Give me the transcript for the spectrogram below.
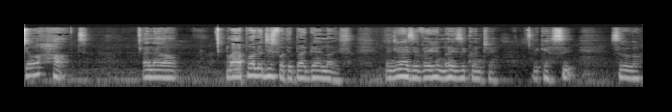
still hot. And now, my apologies for the background noise. Nigeria is a very noisy country. You can see. So,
